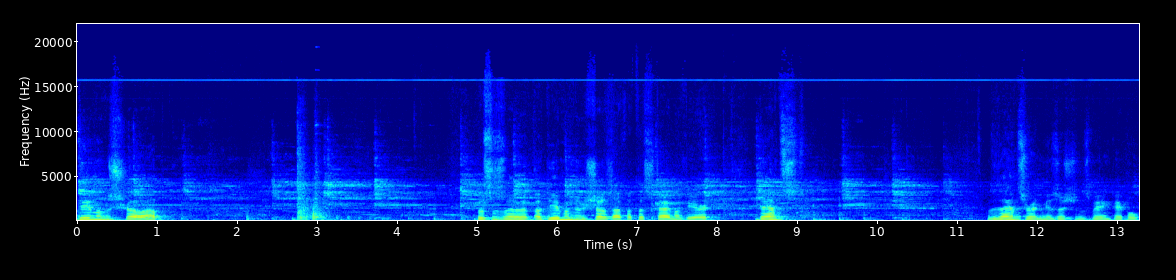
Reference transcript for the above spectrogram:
Demons show up. This is a, a demon who shows up at this time of year, danced. The dancer and musicians being people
